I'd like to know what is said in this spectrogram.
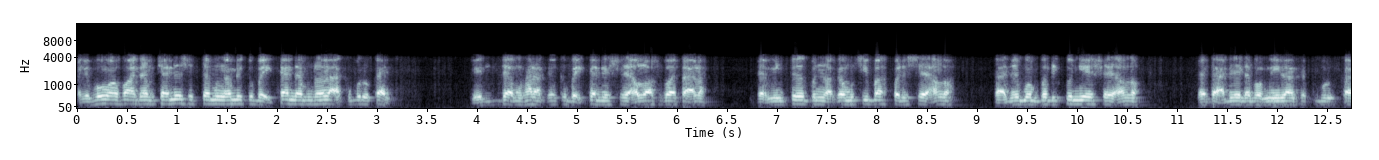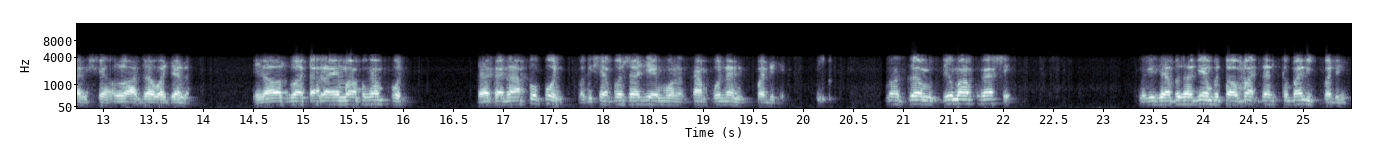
Ada pun manfaat dan bercanda serta mengambil kebaikan dan menolak keburukan. Jadi tidak mengharapkan kebaikan dari syariat Allah SWT. Tidak minta penolakan musibah kepada syariat Allah. Tak ada memberi kunia syariat Allah. Dan tak ada yang dapat menghilangkan keburukan syariat Allah Jalla. Ila Allah SWT yang maha pengampun. Dan kadang apa pun bagi siapa saja yang mohon kampunan kepada dia. Maka dia maha pengasih. Bagi siapa saja yang bertaubat dan kembali kepada dia.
